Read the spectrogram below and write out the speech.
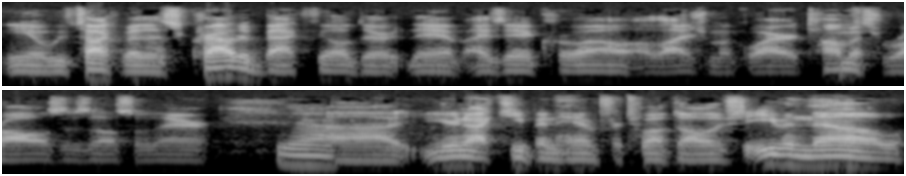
you know we've talked about this crowded backfield. There they have Isaiah Crowell, Elijah McGuire, Thomas Rawls is also there. Yeah, Uh, you're not keeping him for twelve dollars, even though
